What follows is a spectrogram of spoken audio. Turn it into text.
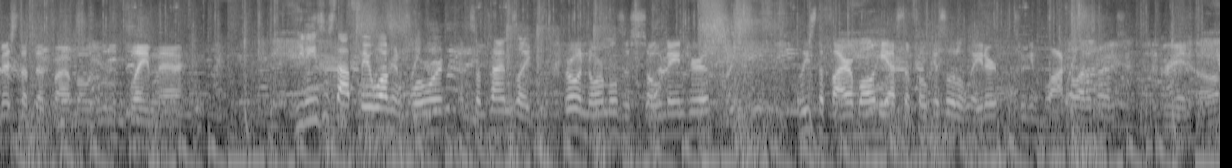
Messed up that fireball with a little flame there. he needs to stop Fei walking forward. And sometimes, like, throwing normals is so dangerous. At least the fireball, he has to focus a little later so he can block a lot of times. Agreed. Oh,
